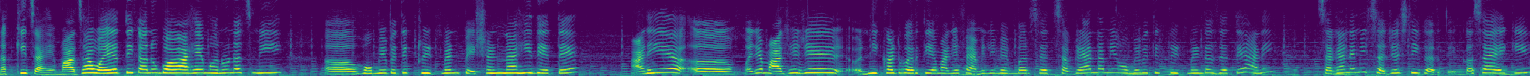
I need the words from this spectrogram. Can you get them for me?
नक्कीच आहे. माझा वैयक्तिक अनुभव आहे म्हणूनच मी होमिओपॅथिक ट्रीटमेंट पेशंटनाही देते. आणि म्हणजे माझे जे निकटवर्ती आहे माझे फॅमिली मेंबर्स आहेत सगळ्यांना मी होमिओपॅथिक ट्रीटमेंटच देते आणि सगळ्यांना मी सजेस्टही करते. कसं आहे की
